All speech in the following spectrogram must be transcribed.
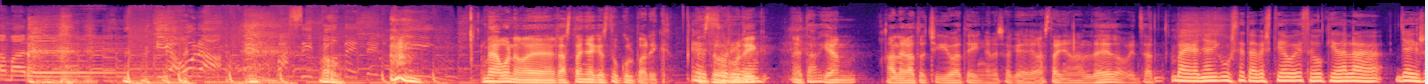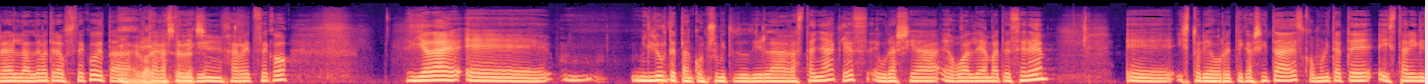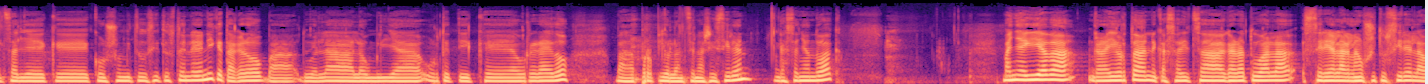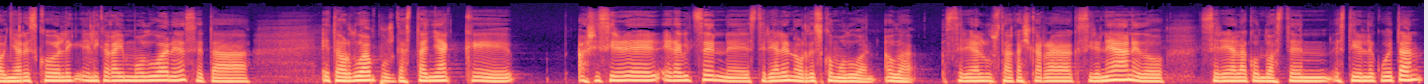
Yo te amaré. y ahora, el pasito de. Ba, bueno, eh, gaztainak ez du kulparik. Ez, Ez, du urrurik, eta gian alegato txiki bat egin genezake gaztainan alde, edo bintzat. Bai, gainarik uste eta beste hau ez, egokia dela ja Israel alde batera uzteko eta, Eh, bai, eta gaztenekin jarraitzeko. Egia da, e, milurtetan konsumitu du direla gaztainak, ez? Eurasia hegoaldean batez ere, e, historia aurretik hasita, ez? Komunitate eiztari biltzaileek e, konsumitu zituzten lehenik, eta gero, ba, duela lau mila urtetik e, aurrera edo, ba, propio lantzen hasi ziren, gaztainondoak. Baina egia da, garai hortan, nekazaritza garatu ala, zerealak nausitu zirela oinarrezko ele- elikagai moduan, ez? Eta, eta orduan, pues, gaztainak e, hasi ziren erabiltzen e, zerealen ordezko moduan. Hau da, zereal usta kaskarrak zirenean edo zerealak ondo azten ez diren lekuetan,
